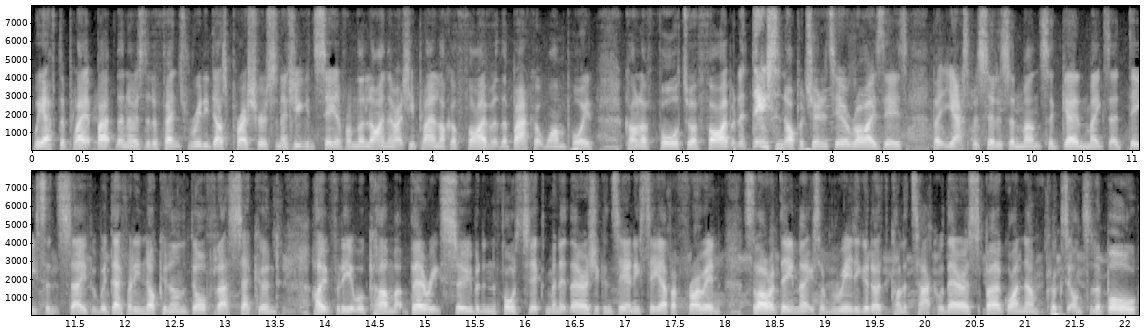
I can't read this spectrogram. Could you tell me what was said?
We have to play it back then as the defence really does pressure us, and as you can see from the line, they're actually playing like a 5 at the back at one point, kind of 4 to a 5, but a decent opportunity arises, but Jasper Cillessen once again makes a decent save, but we're definitely knocking on the door for that second. Hopefully it will come very soon, but in the 46th minute there, as you can see, NEC have a throw in in. Salara D makes a really good kind of tackle there as Bergwijn now puts it onto the ball.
